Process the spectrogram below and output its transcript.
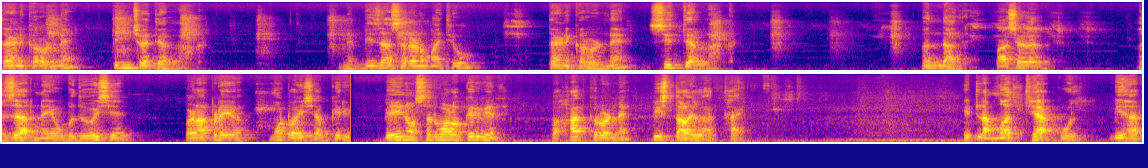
ત્રણ કરોડને પંચોતેર લાખ. અને બીજા શરણમાં થયું ત્રણ કરોડને સિત્તેર લાખ. અંદાજે. પાછળ હજાર ને એવું બધું હોય છે. પણ આપણે મોટો હિસાબ કર્યો. બેયનો સરવાળો કરીએ ને તો સાત કરોડ ને પિસ્તાળીસ લાખ થાય. એટલા મત થયા કુલ બિહાર.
